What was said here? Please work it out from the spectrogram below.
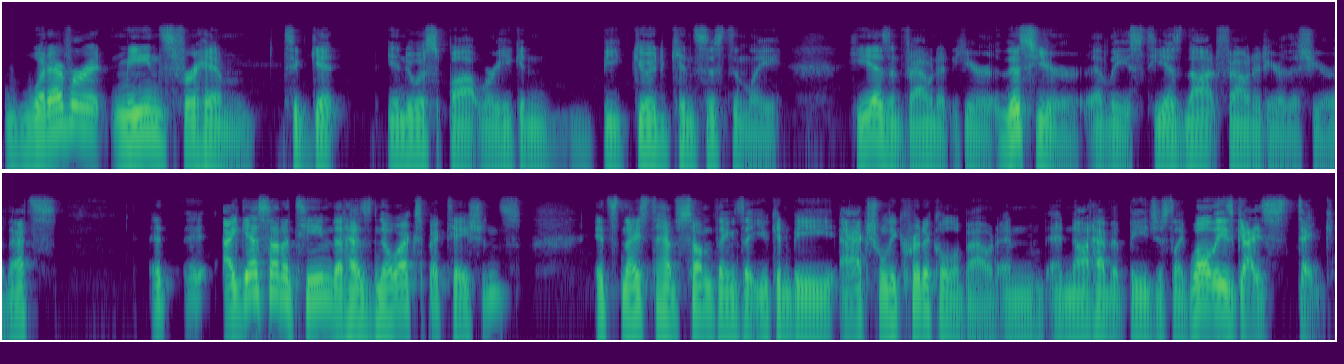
whatever it means for him to get into a spot where he can be good consistently. He hasn't found it here this year, at least. He has not found it here this year. That's it, it, I guess on a team that has no expectations, it's nice to have some things that you can be actually critical about and and not have it be just like, well, these guys stink.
